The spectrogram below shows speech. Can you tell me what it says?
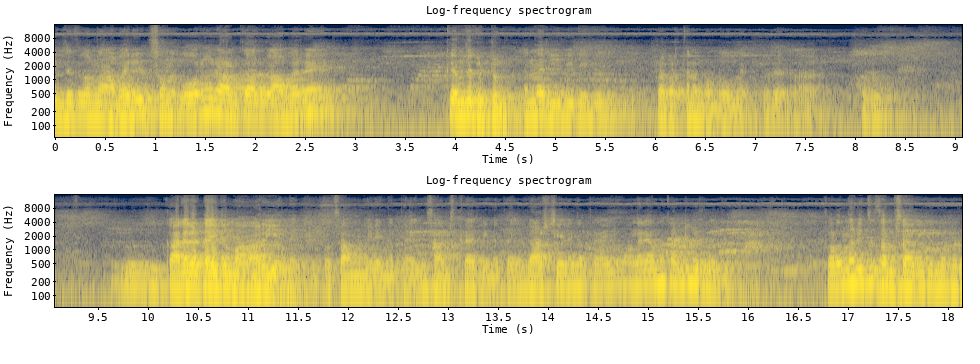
ഇല്ലെന്ന് പറഞ്ഞാൽ അവർ സ്വന്തം ഓരോരോ ആൾക്കാരും അവരെ എന്ത് കിട്ടും എന്ന രീതിയിലേക്ക് പ്രവർത്തനം കൊണ്ടുപോകുന്ന ഒരു ഒരു കാലഘട്ടമായിട്ട് മാറിയല്ലേ. ഇപ്പോൾ സാമൂഹ്യ രംഗത്തായാലും സാംസ്കാരിക രംഗത്തായാലും രാഷ്ട്രീയ രംഗത്തായാലും അങ്ങനെയാണ് കണ്ടുവരുന്നത്. തുറന്നടിച്ച് സംസാരിക്കുന്നവർ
